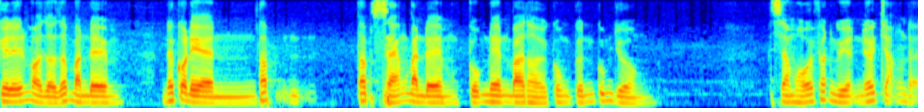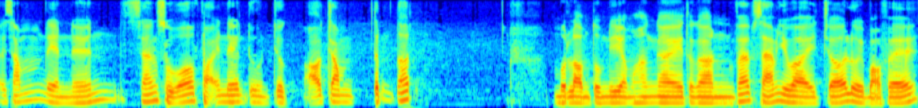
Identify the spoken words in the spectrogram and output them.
Khi đến vào giờ giấc ban đêm, nếu có đèn thắp thắp sáng ban đêm cũng nên ba thời cung kính cúng dường. Sám hối phát nguyện nếu chẳng để sắm đèn nến sáng sủa phải nên thường trực ở trong tĩnh thất. Một lòng tụng niệm hàng ngày thực hành pháp sám như vậy chớ lười bỏ phế.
